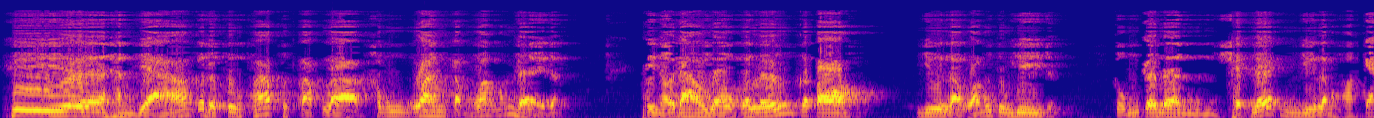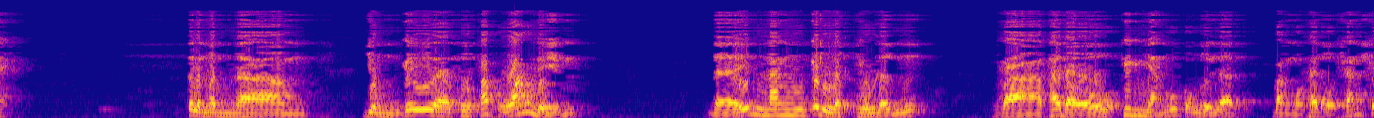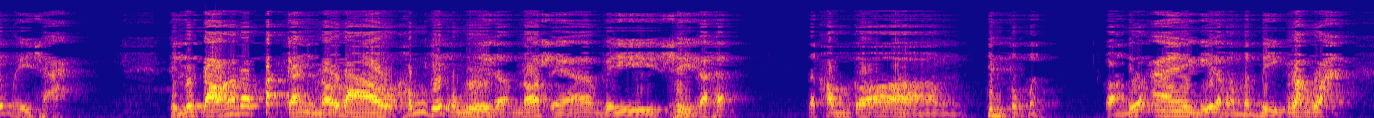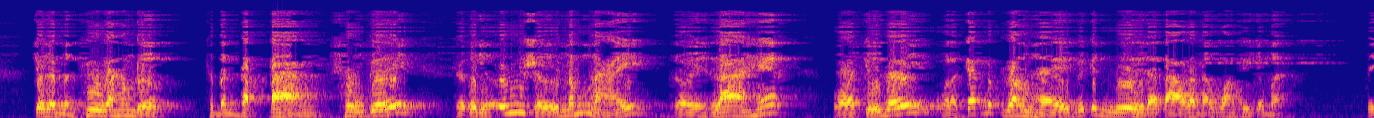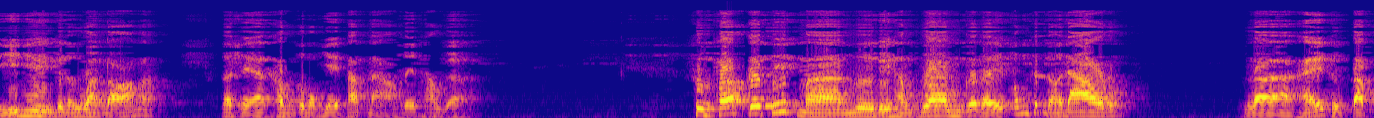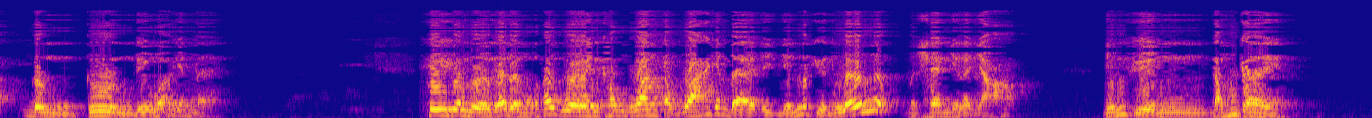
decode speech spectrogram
khi ờ, hành giả có được phương pháp thực tập là không quan trọng quá vấn đề đó thì nỗi đau dầu có lớn có to như là quả núi tu di đó, cũng trở nên xẹp lép như là một hạt cát. Tức là mình à, dùng cái ờ, phương pháp quán niệm để nâng cái lực chịu đựng và thái độ kiên nhẫn của con người lên bằng một thái độ sáng suốt hỷ xả thì lúc đó đó tất cả những nỗi đau khống chế con người đó nó sẽ bị xì ra hết. Nó không có ờ, chinh phục mình. Còn nếu ai nghĩ rằng là mình bị quan qua cho nên mình chưa qua không được thì mình đập bàn xô ghế rồi có những ứng xử nóng nảy rồi la hét hoặc là chửi bới hoặc là cắt đứt quan hệ với cái người đã tạo ra nỗi quan khi cho mình. Thì dĩ nhiên cái nỗi quan đó nó, nó sẽ không có một giải pháp nào để tháo gỡ. Phương pháp kế tiếp mà người bị hồng quan có thể phóng thích nỗi đau đó là hãy thực tập đừng cương điệu hóa vấn đề. Khi con người có được một thói quen không quan trọng quá vấn đề thì những cái chuyện lớn đó mình xem như là nhỏ. Những chuyện động trời,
